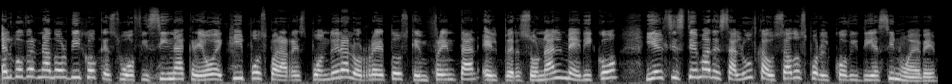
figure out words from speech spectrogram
el gobernador dijo que su oficina creó equipos para responder a los retos que enfrentan el personal médico y el sistema de salud causados por el COVID-19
